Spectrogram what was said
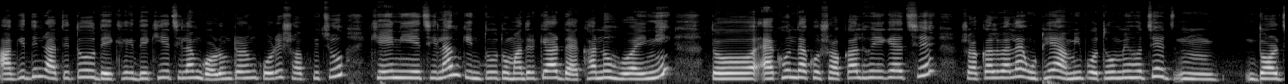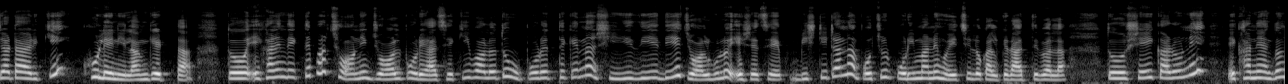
আগের দিন রাতে তো দেখে দেখিয়েছিলাম গরম টরম করে সব কিছু খেয়ে নিয়েছিলাম কিন্তু তোমাদেরকে আর দেখানো হয়নি। তো এখন দেখো সকাল হয়ে গেছে সকালবেলায় উঠে আমি প্রথমে হচ্ছে দরজাটা আর কি খুলে নিলাম গেটটা। তো এখানে দেখতে পাচ্ছ অনেক জল পড়ে আছে। কি বলো তো উপরের থেকে না সিঁড়ি দিয়ে দিয়ে জলগুলো এসেছে। বৃষ্টিটা না প্রচুর পরিমাণে হয়েছিল কালকে রাত্রিবেলা। তো সেই কারণে এখানে একদম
